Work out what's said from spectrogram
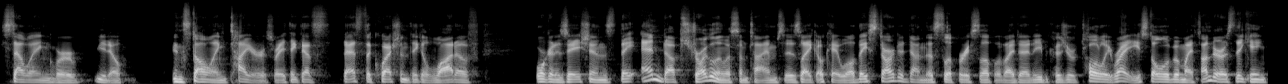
selling or you know installing tires right i think that's that's the question i think a lot of organizations they end up struggling with sometimes is like okay well they started down this slippery slope of identity because you're totally right. You stole a bit of my thunder. I was thinking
